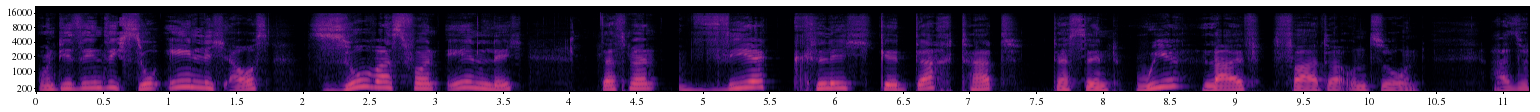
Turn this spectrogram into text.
Und die sehen sich so ähnlich aus, sowas von ähnlich, dass man wirklich gedacht hat, das sind Real-Life Vater und Sohn. Also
